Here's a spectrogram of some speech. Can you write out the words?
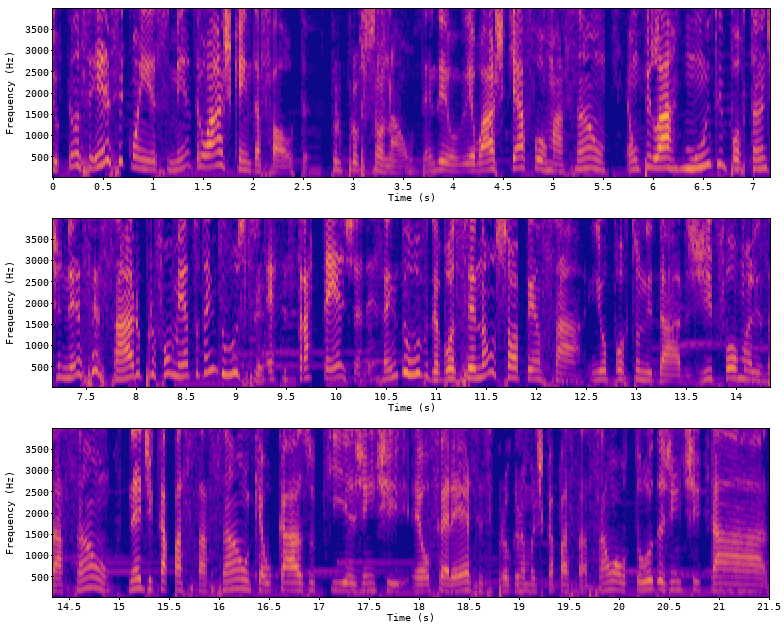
Então, assim, esse conhecimento eu acho que ainda falta para o profissional, entendeu? Eu acho que a formação é um pilar muito importante e necessário para o fomento da indústria. Essa estratégia, né? Sem dúvida. Você não só pensar em oportunidades de formalização, né, de capacitação, que é o caso que a gente é, oferece esse programa de capacitação. Ao todo, a gente está,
